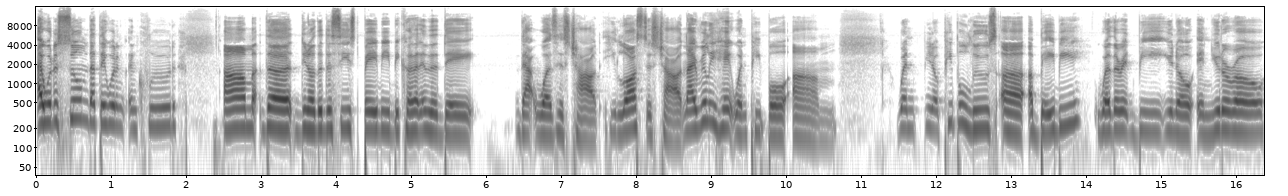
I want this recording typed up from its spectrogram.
I would assume that they would include um the you know the deceased baby because at the end of the day that was his child. He lost his child. And i really hate when people um when you know people lose a, a baby whether it be you know in utero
